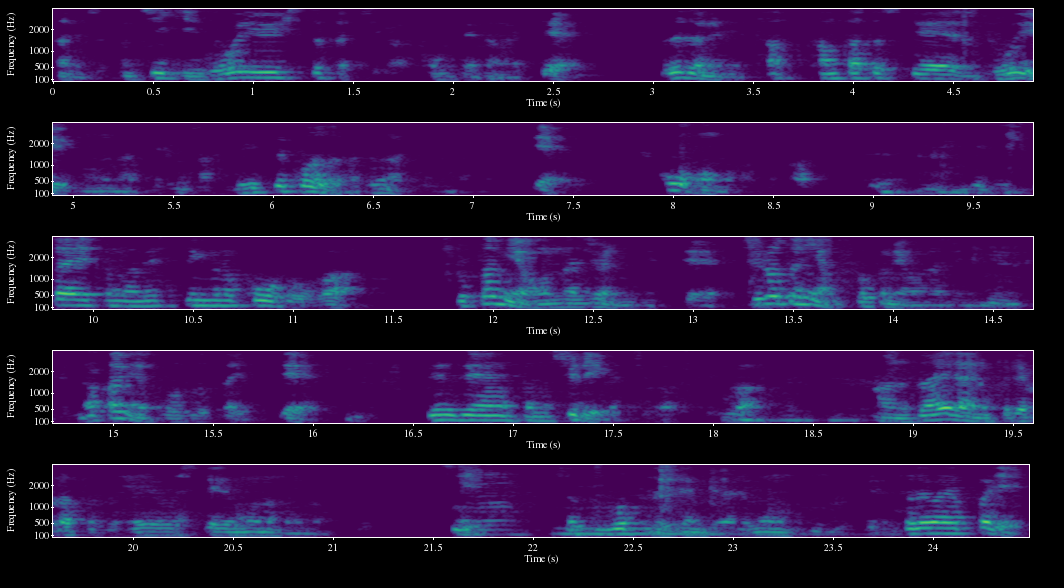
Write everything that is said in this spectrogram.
なんでしょう、その地域にどういう人たちがコンテンツがいて、それぞれに単単価としてどういうものになってるのか、流通構造がどうなってるのかって、広報も。で、実際そのネスティングの広報は、外見は同じように見えて、素人には外見は同じように見えるんですけど、中身の構造体って、全然その種類が違うっていうか、あの、在来のプレカットと併用しているものもいますし、チャットボットで全部やるものも作ってる。それはやっぱり、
